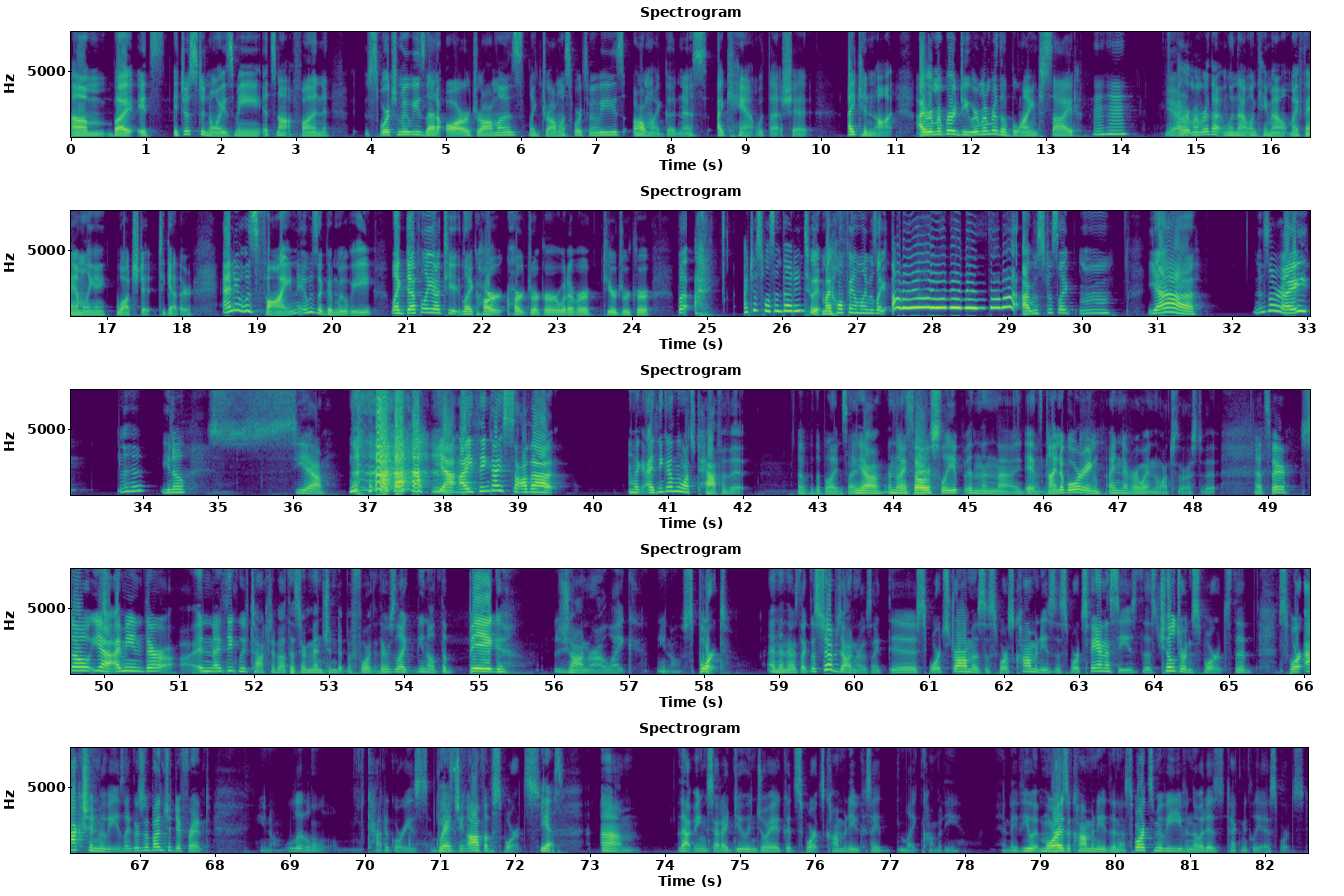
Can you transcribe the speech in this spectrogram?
Um, but it's it just annoys me. It's not fun. Sports movies that are dramas, like drama sports movies, oh my goodness. I can't with that shit. I cannot. I remember do you remember The Blind Side? Mm hmm. Yeah, I remember that when that one came out, my family watched it together, and it was fine. It was a good movie, like definitely a tear, like heart heart jerker or whatever, tear jerker. But I, I just wasn't that into it. My whole family was like, I was just like, mm, yeah, it's all right. Uh-huh. You know, Yeah. yeah, I think I saw that. Like, I think I only watched half of it. of the blind side. Yeah, and then I That's fell fair. asleep, and then that I It's kind of boring. I never went and watched the rest of it. That's fair. So yeah, I mean there, are- and I think we've talked about this or mentioned it before that there's like you know the big genre like you know sport, and then there's like the subgenres like the sports dramas, the sports comedies, the sports fantasies, the children's sports, the sport action movies. Like there's a bunch of different, you know, little categories branching off of sports. Yes. Um, that being said, I do enjoy a good sports comedy because I like comedy. And I view it more as a comedy than a sports movie, even though it is technically a sports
